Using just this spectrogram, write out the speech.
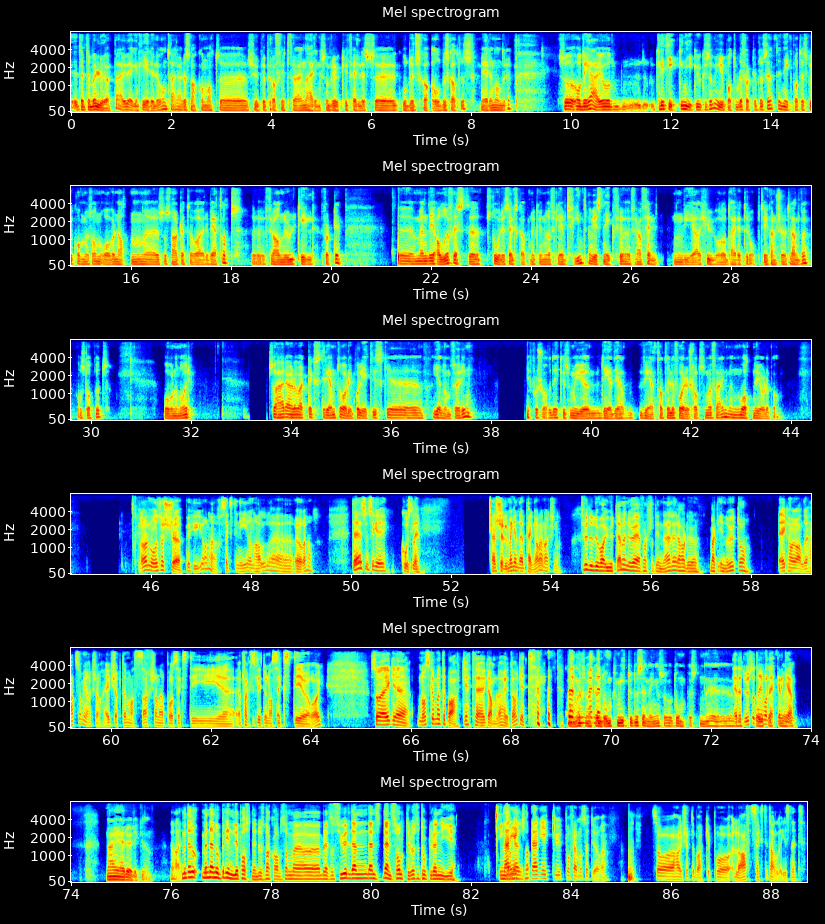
dette beløpet er jo egentlig irrelevant. Her er det snakk om at uh, superprofit fra en næring som bruker felles uh, goder, skal beskattes mer enn andre. Så, og det er jo, Kritikken gikk jo ikke så mye på at det ble 40% den gikk på at det skulle komme sånn over natten uh, så snart dette var vedtatt. Fra 0 til 40. Men de aller fleste store selskapene kunne levd fint men hvis den gikk fra 15 via 20 og deretter opp til kanskje 30 og stoppet over noen år. Så her har det vært ekstremt dårlig politisk eh, gjennomføring. For så vidt ikke så mye det de har vedtatt eller foreslått som er feil, men måten de gjør det på. Nå er det noen som kjøper Hyon her. 69,5 eh, øre her. Det syns jeg er koselig. Den skylder meg en del penger, den aksjen. Trodde du var ute, men du er fortsatt inne, eller har du vært inn og ut? Og... Jeg har jo aldri hatt så mye aksjer. Jeg kjøpte masse aksjer ned på 60, eh, faktisk litt under 60 øre òg. Så jeg, eh, nå skal vi tilbake til gamle høyder, gitt. men, men, men, dump. Midt under sendingen så dumpes den ned. Er det du som driver og leker deg igjen? Nei, jeg rører ikke den. Ja, men, den, men, den, opprinnelige posten din du snakka om som eh, ble så sur, den, den, den solgte du, og så tok du en ny den gikk, den gikk, ut på 75 øre. Så har jeg kjøpt tilbake på lavt 60-tallet i snitt.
